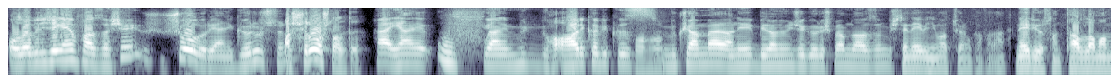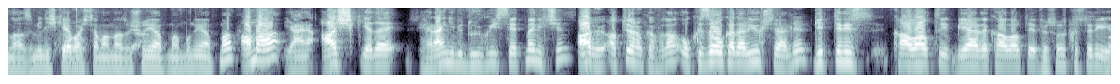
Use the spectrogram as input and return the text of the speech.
olabilecek en fazla şey şu olur yani görürsün. Aşırı hoşlantı. Ha yani uf yani harika bir kız, Aha. mükemmel hani bir an önce görüşmem lazım işte ne bileyim atıyorum kafadan. Ne diyorsan tavlamam lazım, ilişkiye başlamam lazım, şunu yapmam, bunu yapmam. Ama yani aşk ya da herhangi bir duygu hissetmen için abi atıyorum kafadan o kıza o kadar yükseldin. Gittiniz kahvaltı bir yerde kahvaltı yapıyorsunuz. Kız dedi ki "Ya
